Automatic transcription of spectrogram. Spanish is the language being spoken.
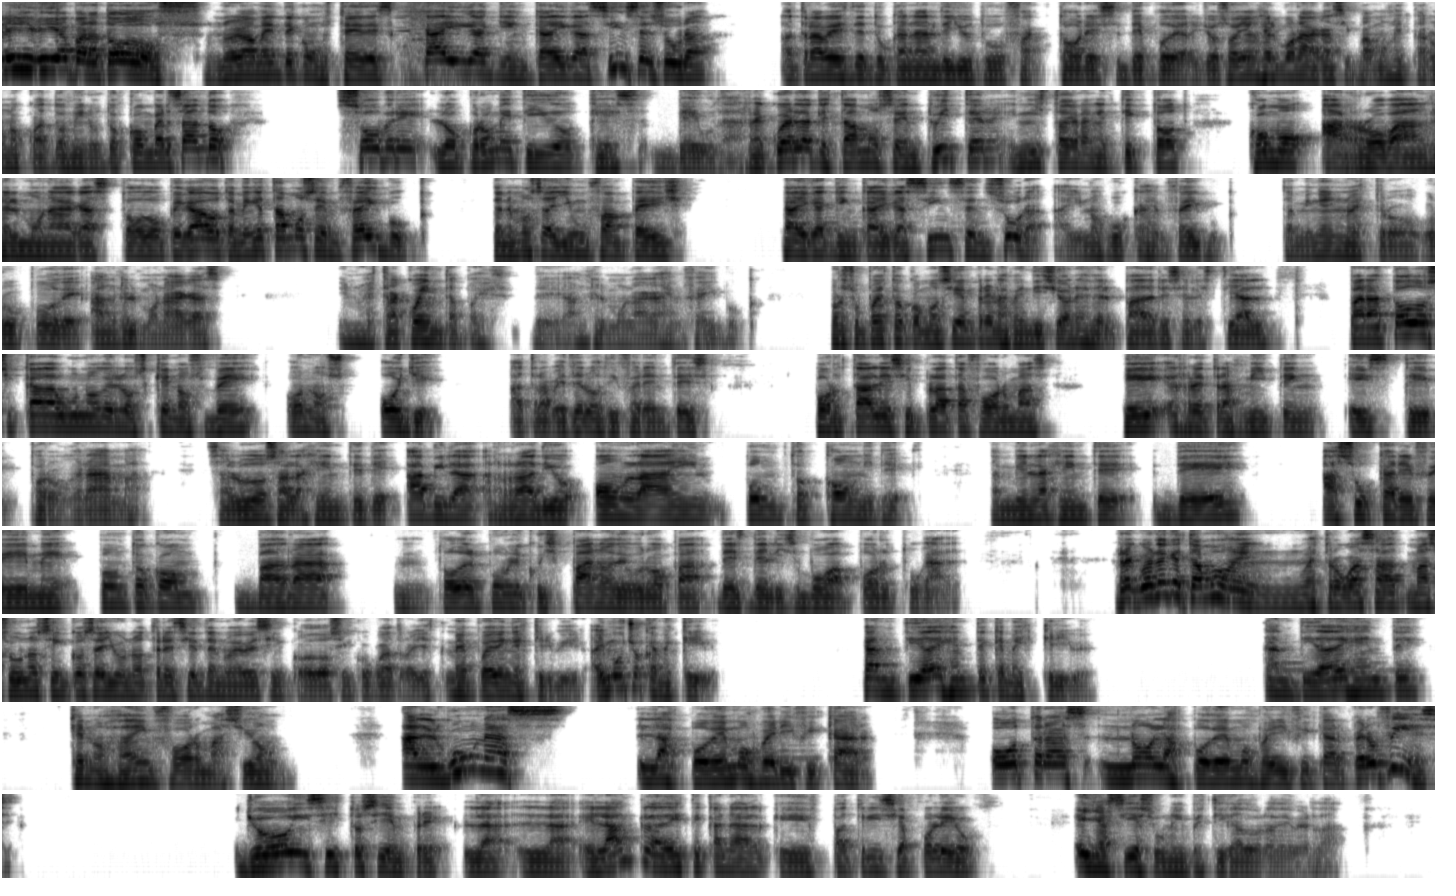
Feliz día para todos. Nuevamente con ustedes, caiga quien caiga sin censura a través de tu canal de YouTube Factores de Poder. Yo soy Ángel Monagas y vamos a estar unos cuantos minutos conversando sobre lo prometido que es deuda. Recuerda que estamos en Twitter, en Instagram, en TikTok como arroba Ángel Monagas, todo pegado. También estamos en Facebook. Tenemos allí un fanpage Caiga quien caiga sin censura. Ahí nos buscas en Facebook. También en nuestro grupo de Ángel Monagas, en nuestra cuenta, pues, de Ángel Monagas en Facebook. Por supuesto, como siempre, las bendiciones del Padre Celestial para todos y cada uno de los que nos ve o nos oye a través de los diferentes portales y plataformas que retransmiten este programa. Saludos a la gente de Online.com y de también la gente de azúcarfm.com para mm, todo el público hispano de Europa desde Lisboa, Portugal. Recuerden que estamos en nuestro WhatsApp más 1-561-379-5254. Ahí me pueden escribir. Hay muchos que me escriben. Cantidad de gente que me escribe cantidad de gente que nos da información. Algunas las podemos verificar, otras no las podemos verificar, pero fíjense, yo insisto siempre, la, la, el ancla de este canal, que es Patricia Poleo, ella sí es una investigadora de verdad.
